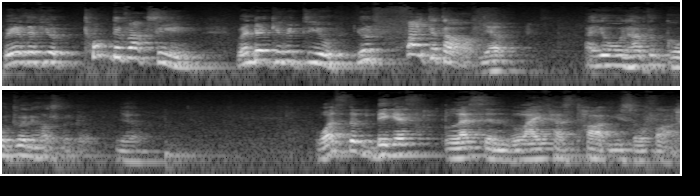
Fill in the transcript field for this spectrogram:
Whereas if you took the vaccine, when they give it to you, you'll fight it off Yep. and you won't have to go to any hospital. Yep. What's the biggest lesson life has taught you so far?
